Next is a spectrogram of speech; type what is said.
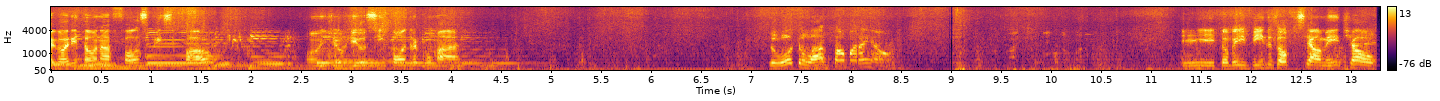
Agora então na foz principal, onde o rio se encontra com o mar. Do outro lado está o Maranhão. E então bem-vindos oficialmente ao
